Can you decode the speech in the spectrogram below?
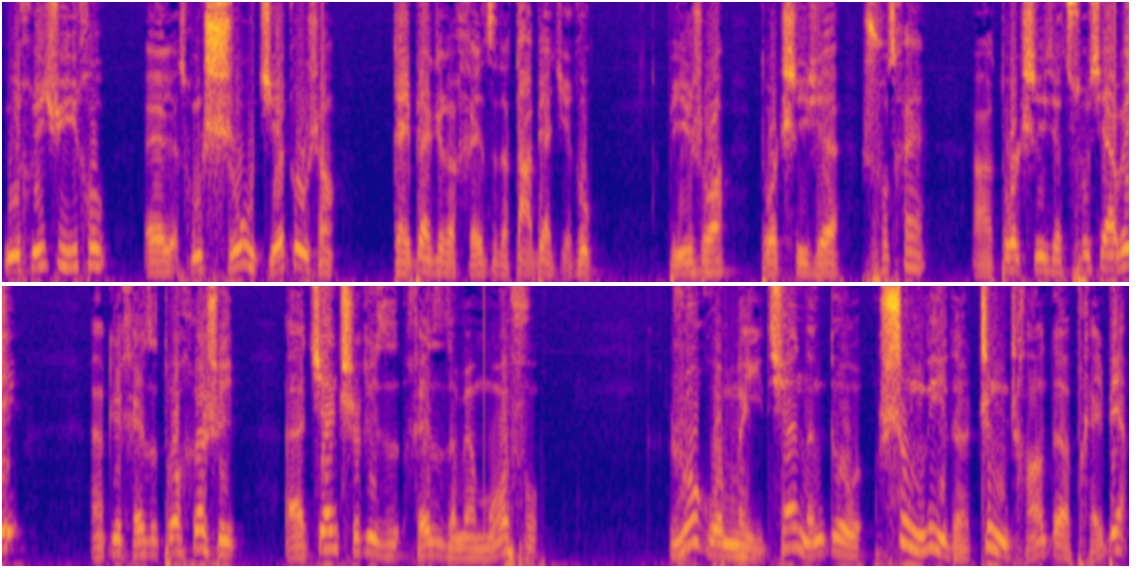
你回去以后，呃，从食物结构上改变这个孩子的大便结构，比如说多吃一些蔬菜啊，多吃一些粗纤维，呃，给孩子多喝水，呃，坚持给子孩子怎么样磨腹。如果每天能够顺利的、正常的排便，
